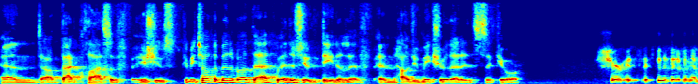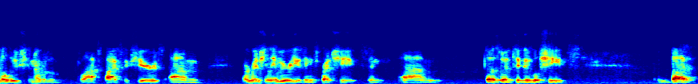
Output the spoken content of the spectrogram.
and uh, that class of issues. Can we talk a bit about that? Where does your data live and how do you make sure that it's secure? Sure. It's, it's been a bit of an evolution over the last five, six years. Um, originally, we were using spreadsheets and um, those went to Google Sheets. But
